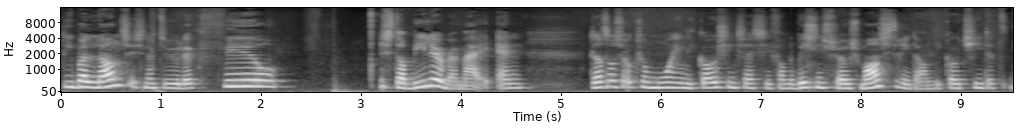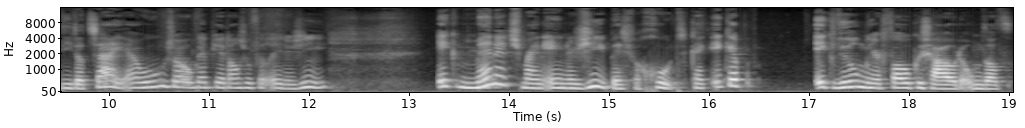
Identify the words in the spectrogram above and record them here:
Die balans is natuurlijk veel stabieler bij mij. En dat was ook zo mooi in die coaching sessie van de Business Flows Mastery dan. Die coachie dat, die dat zei. Hè? Hoezo heb je dan zoveel energie? Ik manage mijn energie best wel goed. Kijk, ik, heb, ik wil meer focus houden omdat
